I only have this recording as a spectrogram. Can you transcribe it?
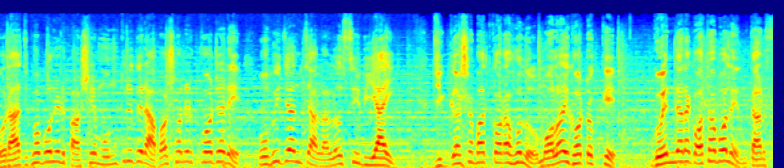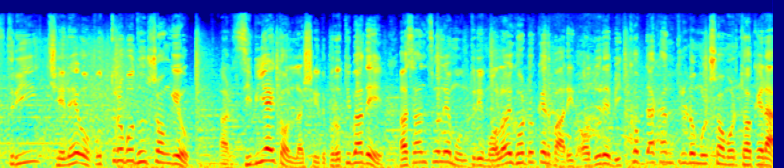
ও রাজভবনের পাশে মন্ত্রীদের আবাসনের কোয়ার্টারে অভিযান চালালো সিবিআই। জিজ্ঞাসাবাদ করা হলো মলয় ঘটককে। গোয়েন্দারা কথা বলেন, তার স্ত্রী, ছেলে ও পুত্রবধূর সঙ্গেও। আর সিবিআই তল্লাশির প্রতিবাদে আসানসোলে মন্ত্রী মলয় ঘটকের বাড়ির অদূরে বিক্ষোভ দেখান তৃণমূল সমর্থকেরা।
